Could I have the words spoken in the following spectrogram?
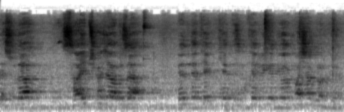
Mesut'a sahip çıkacağımıza ben de tek kendisini tebrik ediyorum, başarılar diliyorum.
